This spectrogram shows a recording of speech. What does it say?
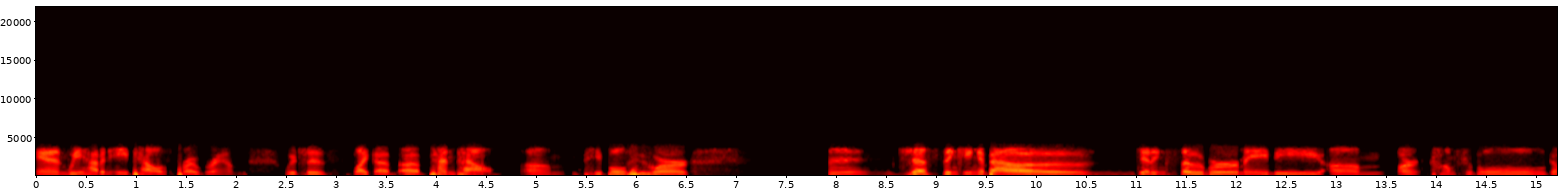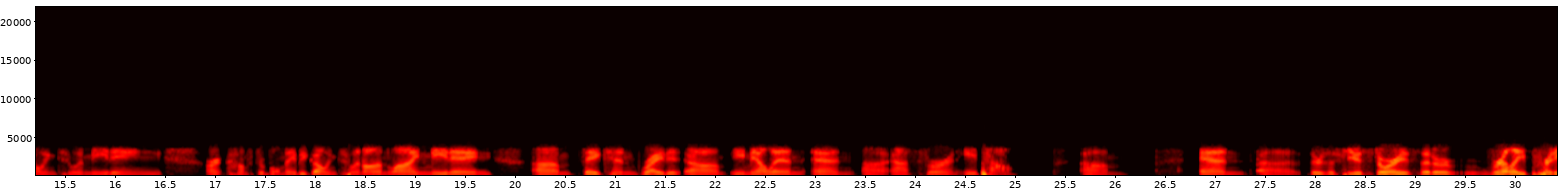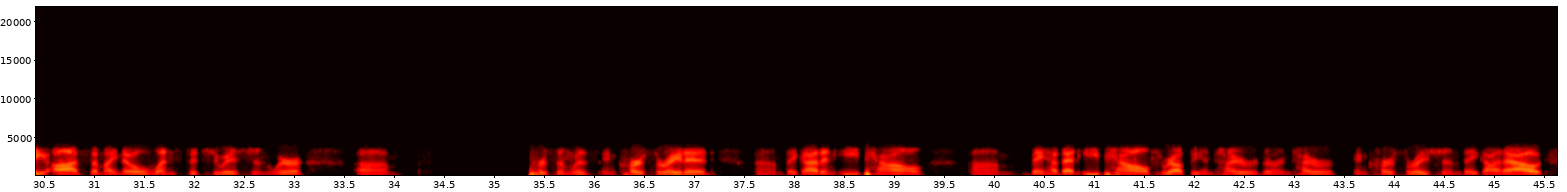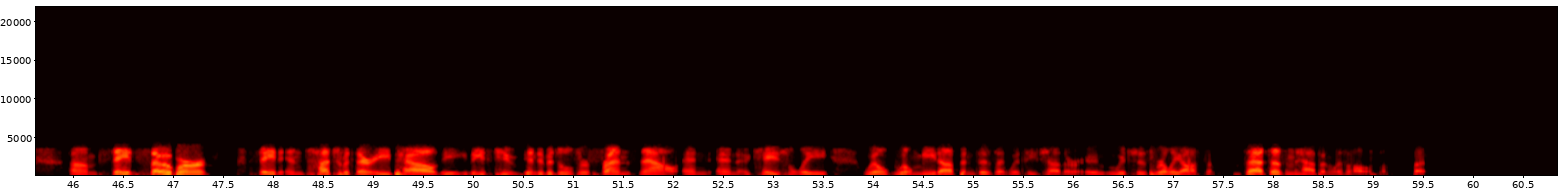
And we have an ePals program, which is like a, a pen pal. Um, people who are eh, just thinking about getting sober, maybe um, aren't comfortable going to a meeting, aren't comfortable maybe going to an online meeting, um, they can write it, um, email in and uh, ask for an ePal. Um, and uh, there's a few stories that are really pretty awesome. I know one situation where um, person was incarcerated. Um, they got an ePal. Um, they had that ePal throughout the entire their entire incarceration. They got out, um, stayed sober, stayed in touch with their ePal. These two individuals are friends now, and and occasionally will will meet up and visit with each other, eh, which is really awesome. That doesn't happen with all of them, but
